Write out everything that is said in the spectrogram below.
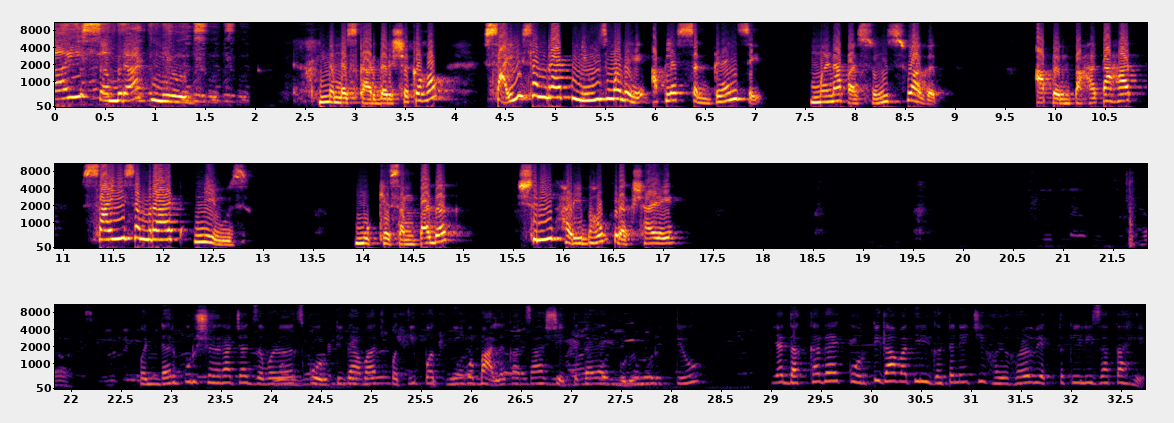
साई सम्राट news. नमस्कार दर्शक हो. साई सम्राट न्यूजमध्ये आपल्या सगळ्यांचे मनापासून स्वागत. आपण पाहत आहात साई सम्राट न्यूज. मुख्य संपादक श्री हरिभाऊ प्रक्षाळे. पंढरपूर शहराच्या जवळच कोर्टी गावात पती पत्नी व बालकाचा शेततळ्यात बुडून मृत्यू. या धक्कादायक कोर्टी गावातील घटनेची हळहळ व्यक्त केली जात आहे.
